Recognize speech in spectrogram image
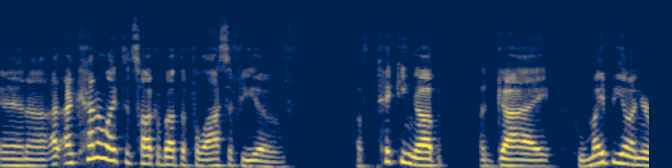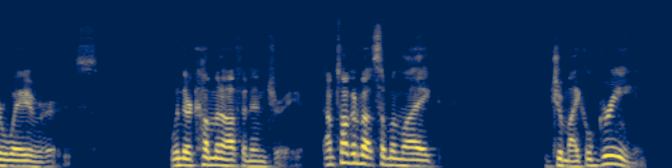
And uh, I, I kind of like to talk about the philosophy of of picking up a guy who might be on your waivers when they're coming off an injury. I'm talking about someone like JaMychal Green,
